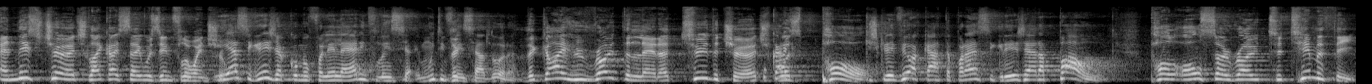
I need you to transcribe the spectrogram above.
And this church, like I say, was influential. E essa igreja, como eu falei, ela era influencia, muito influenciadora. The guy who wrote the letter to the church O cara was Paul. Que escreveu a carta para essa igreja era Paulo. Paul also wrote to Timothy.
